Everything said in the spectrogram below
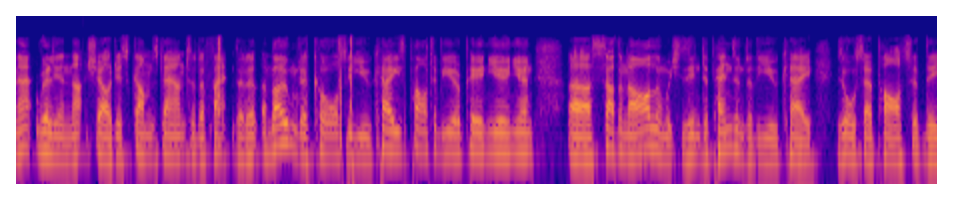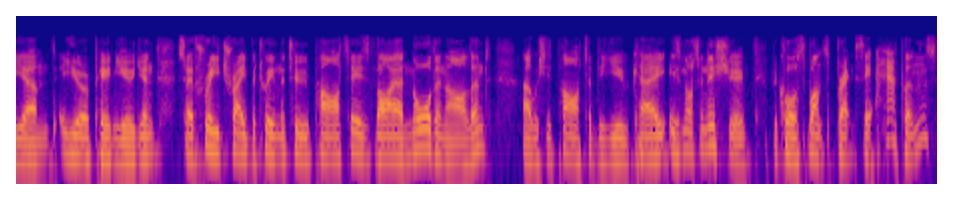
And that really, in a nutshell, just comes down to the fact that at the moment, of course, the UK is part of the European Union. Uh, Southern Ireland, which is independent of the UK, is also part of the um, European Union. So free trade between the two parties via Northern Ireland, uh, which is part of the UK, is not an issue. Because once Brexit happens,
